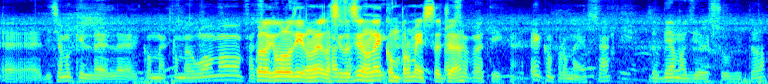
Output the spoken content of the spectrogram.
eh, diciamo che il, il, come, come, uomo... Quello che volevo dire, non è, la situazione fatica, non è compromessa già? Faccio fatica, è compromessa, dobbiamo agire subito.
